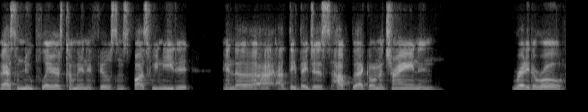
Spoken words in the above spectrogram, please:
We had some new players come in and fill some spots we needed. And uh, I, I think they just hopped back on the train and ready to roll.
